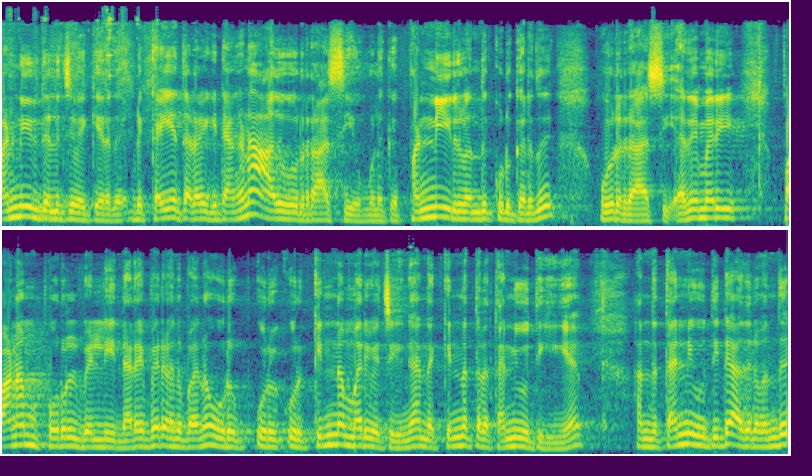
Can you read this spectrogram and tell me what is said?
பன்னீர் தெளித்து வைக்கிறது. இப்படி கையை தடவிக்கிட்டாங்கன்னா அது ஒரு ராசி உங்களுக்கு. பன்னீர் வந்து கொடுக்கறது ஒரு ராசி. அதே மாதிரி பணம் பொருள் வெள்ளி நிறைய பேர் வந்து பார்த்தீங்கன்னா ஒரு ஒரு ஒரு கிண்ணம் மாதிரி வச்சுக்கோங்க. அந்த கிண்ணத்தில் தண்ணி ஊற்றிக்கிங்க அந்த தண்ணி ஊற்றிட்டு அதில் வந்து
